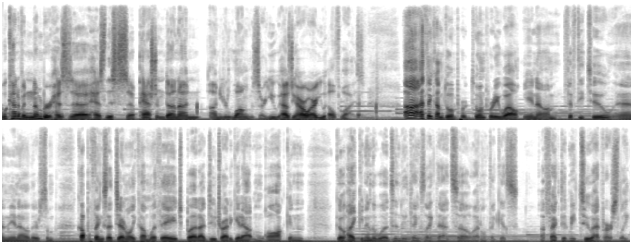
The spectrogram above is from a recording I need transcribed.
What kind of a number has uh, has this uh, passion done on on your lungs? Are you how's you how are you health wise? Uh, I think I'm doing doing pretty well. You know, I'm 52, and you know, there's some couple things that generally come with age, but I do try to get out and walk and go hiking in the woods and do things like that. So I don't think it's affected me too adversely.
